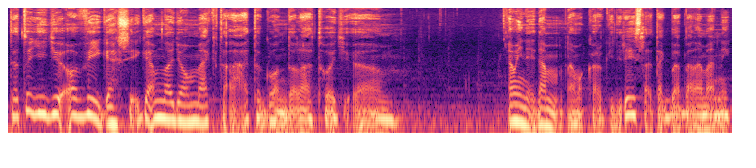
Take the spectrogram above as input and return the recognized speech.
Tehát, hogy így a végességem nagyon megtalált a gondolat, hogy mindegy, nem, nem akarok így részletekbe belemenni,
